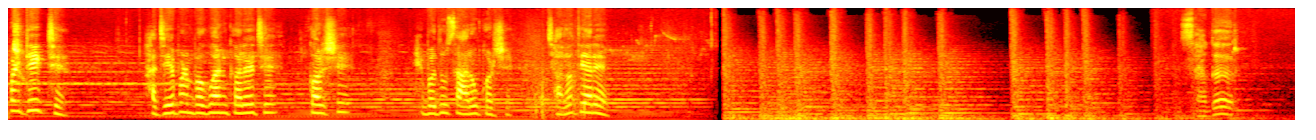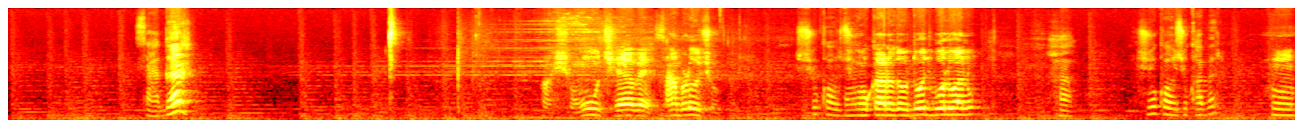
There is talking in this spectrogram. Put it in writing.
પણ ઠીક છે આ જે પણ ભગવાન કરે છે કરશે એ બધું સારું કરશે. ચાલો ત્યારે સાગર? હા શું છે હવે? સાંભળું છું. શું કહું છું? હોકારો દઉં તો જ બોલવાનું. હા. શું કહું છું ખબર? હમ.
